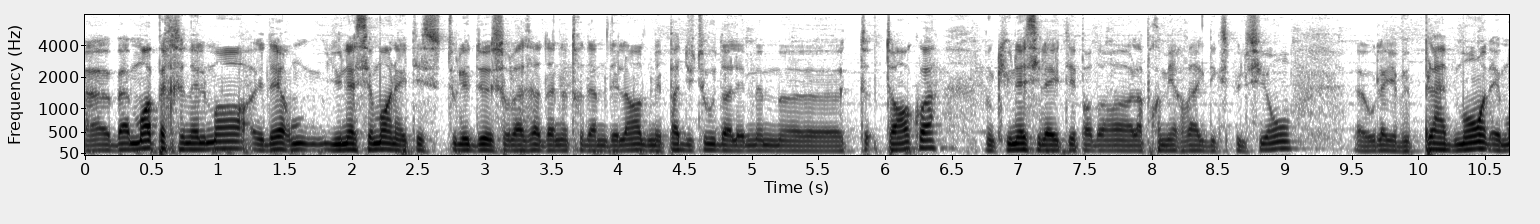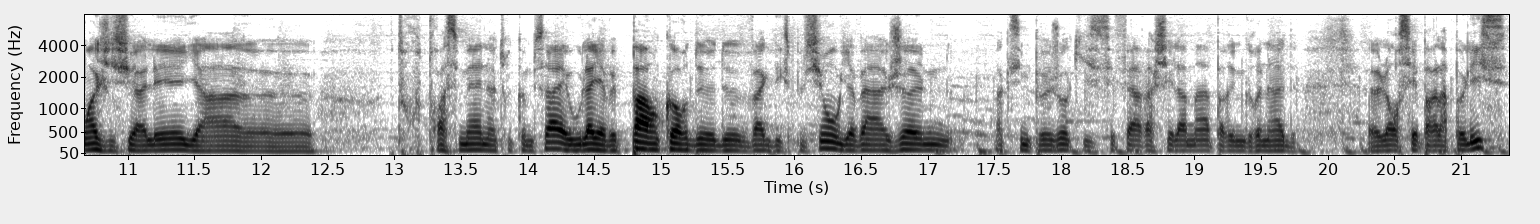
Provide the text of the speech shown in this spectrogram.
Euh, ben, moi, personnellement, et d'ailleurs, Younes et moi, on a été tous les deux sur la ZAD à Notre-Dame-des-Landes, mais pas du tout dans les mêmes euh, temps. Quoi. Donc Younes, il a été pendant la première vague d'expulsion, euh, où là, il y avait plein de monde, et moi, j'y suis allé il y a tr- trois semaines, un truc comme ça, et où là, il n'y avait pas encore de vague d'expulsion, où il y avait un jeune, Maxime Peugeot, qui s'est fait arracher la main par une grenade euh, lancée par la police.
